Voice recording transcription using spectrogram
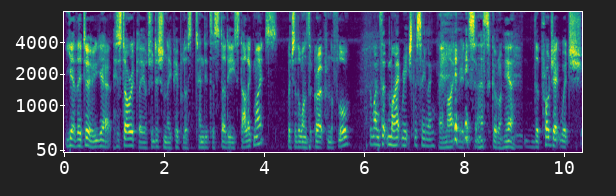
Yeah, they do. Yeah, historically or traditionally, people have tended to study stalagmites, which are the ones that grow up from the floor. The ones that might reach the ceiling. They might reach. that's a good one. Yeah, the project which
